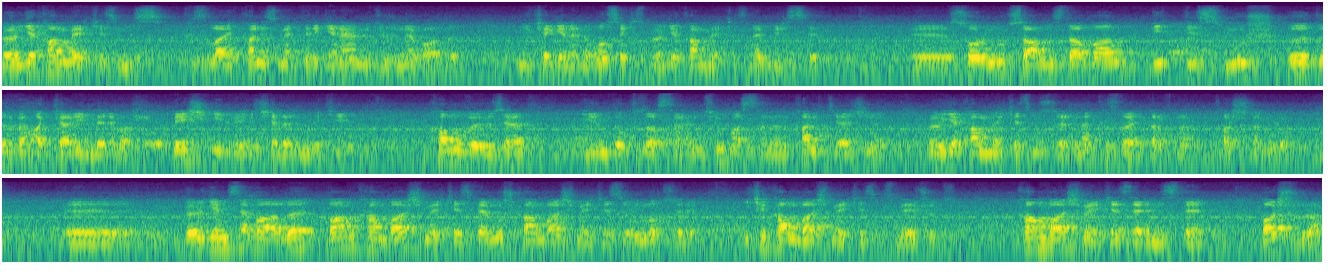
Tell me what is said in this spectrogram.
Bölge Kan Merkezimiz, Kızılay Kan Hizmetleri Genel Müdürlüğü'ne bağlı ülke genelinde 18 bölge kan merkezinden birisi. Ee, sorumluluk sahamızda Van, Bitlis, Muş, Iğdır ve Hakkari illeri var. 5 il ve ilçelerindeki kamu ve özel 29 hastanenin tüm hastanelerin kan ihtiyacını bölge kan merkezimiz üzerinden Kızılay tarafından karşılanıyor. Ee, bölgemize bağlı Van Kan Bağış Merkezi ve Muş Kan Bağış Merkezi olmak üzere iki kan bağış merkezimiz mevcut. Kan bağış merkezlerimizde başvuran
